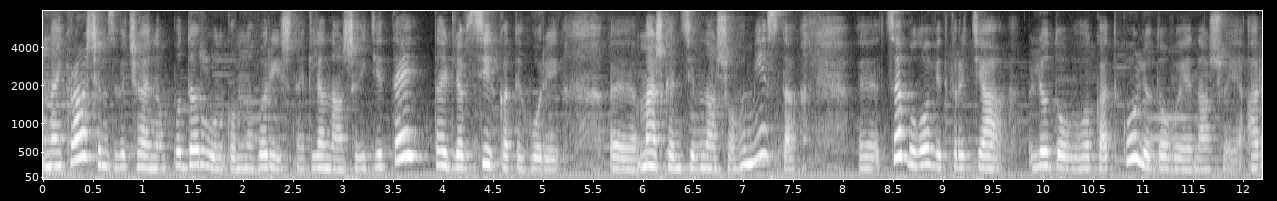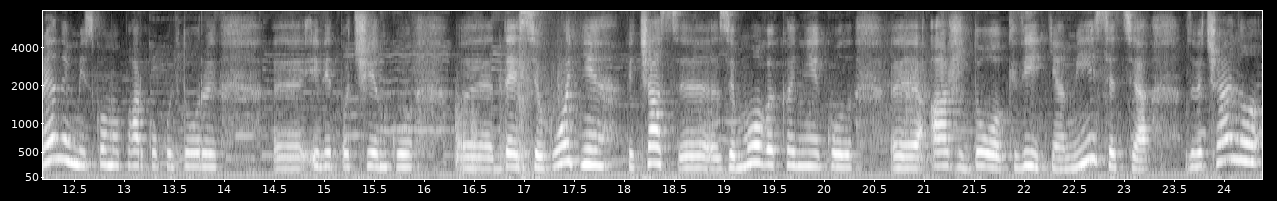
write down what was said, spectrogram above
Найкращим, звичайно, подарунком новорічний для наших дітей та й для всіх категорій е, мешканців нашого міста. Е, Це було відкриття льодового катку, льодової нашої арени в міському парку культури е, і відпочинку, е, де сьогодні під час зимових канікул аж до квітня місяця, звичайно,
